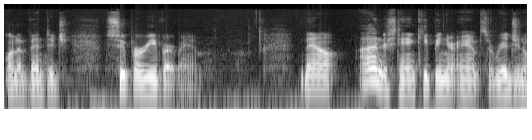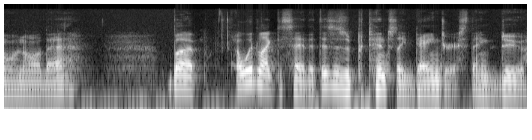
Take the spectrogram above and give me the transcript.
on a vintage super reverb amp. Now, I understand keeping your amps original and all that, but I would like to say that this is a potentially dangerous thing to do.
